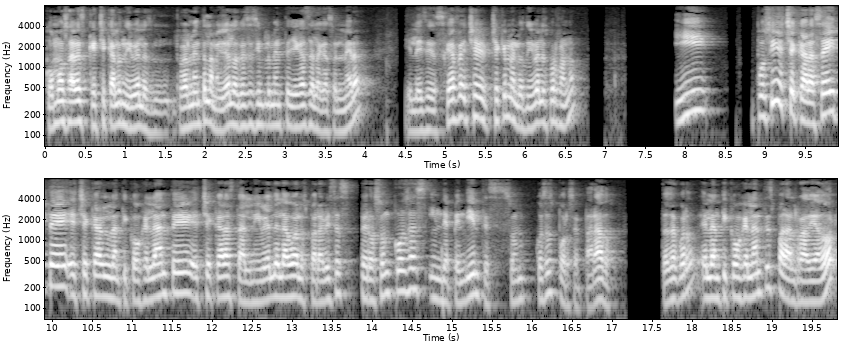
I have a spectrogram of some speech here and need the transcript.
¿Cómo sabes que checar los niveles? Realmente la mayoría de las veces simplemente llegas a la gasolinera y le dices, jefe, che, los niveles, porfa, ¿no? Y pues sí, es checar aceite, es checar el anticongelante, es checar hasta el nivel del agua de los parabrisas, pero son cosas independientes, son cosas por separado. ¿Estás de acuerdo? El anticongelante es para el radiador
